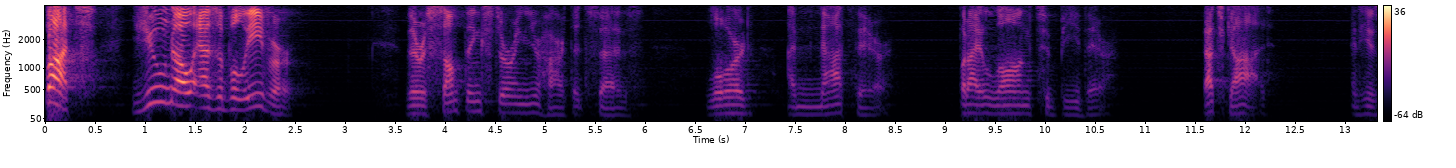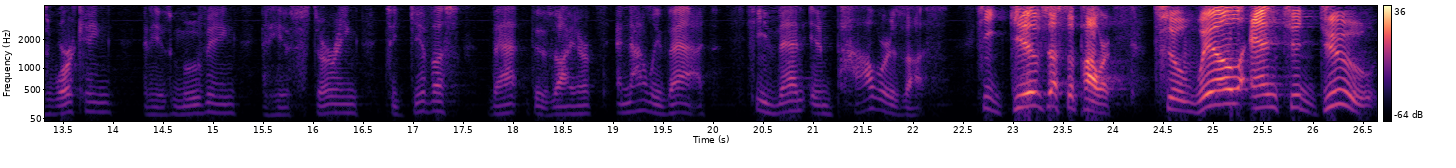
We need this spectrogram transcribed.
but you know as a believer, there is something stirring in your heart that says, Lord, I'm not there, but I long to be there. That's God. And He is working, and He is moving, and He is stirring to give us that desire. And not only that, He then empowers us. He gives us the power to will and to do.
